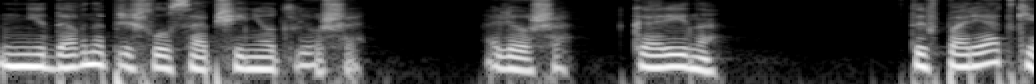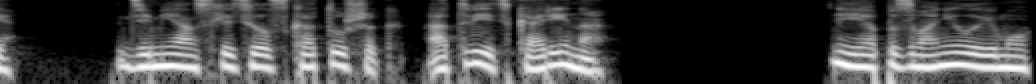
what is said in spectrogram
Недавно пришло сообщение от Лёши. «Лёша, Карина, ты в порядке?» Демьян слетел с катушек. «Ответь, Карина!» Я позвонила ему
